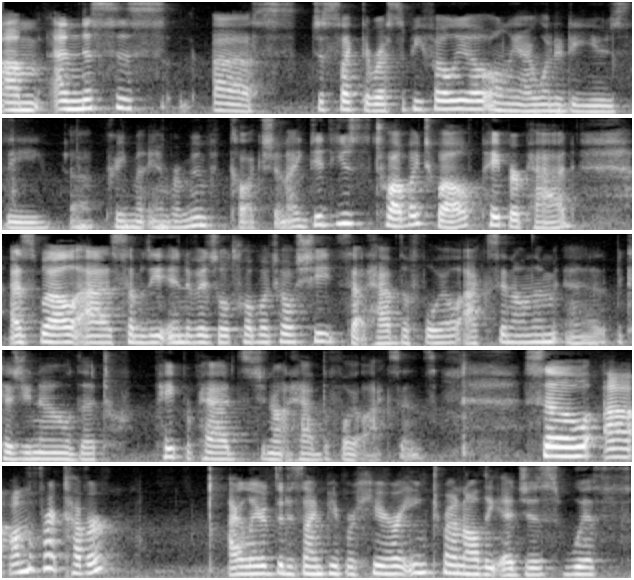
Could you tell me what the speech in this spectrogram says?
Um, and this is uh, just like the recipe folio, only I wanted to use the uh, Prima Amber Moon collection. I did use the 12 by 12 paper pad, as well as some of the individual 12 by 12 sheets that have the foil accent on them, uh, because you know the paper pads do not have the foil accents. So uh, on the front cover, I layered the design paper here. I inked around all the edges with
